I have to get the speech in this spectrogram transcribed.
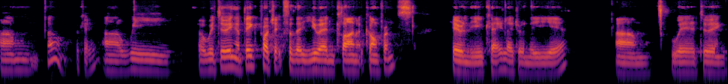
Um, oh, okay. Uh, we uh, we're doing a big project for the UN Climate Conference here in the UK later in the year. Um, we're doing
